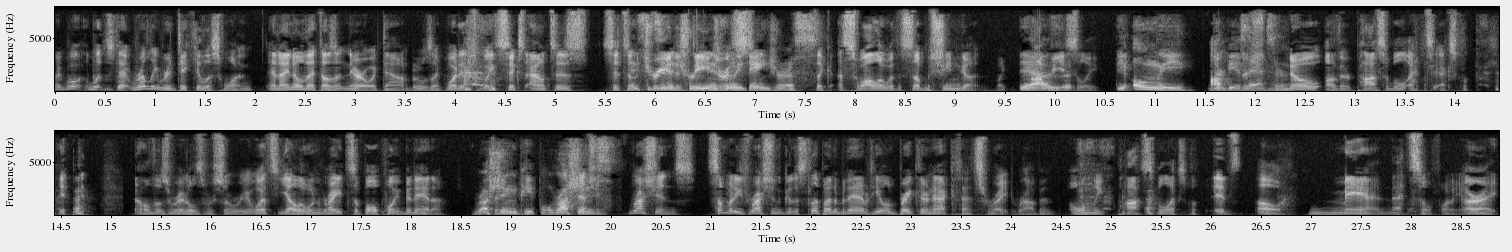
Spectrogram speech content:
Like what what's that really ridiculous one? And I know that doesn't narrow it down, but it was like what is wait six ounces sits in a tree in and a tree is dangerous. really dangerous. It's like a swallow with a submachine gun. Like Yeah, obviously. the only There- obvious there's answer. No other possible ex- explanation. oh, those riddles were so real. What's yellow and right's a ballpoint banana? Rushing people. Russians. Russians. Somebody's Russian's gonna slip on a banana peel and break their neck. That's right, Robin. Only possible expl- It's oh man, that's so funny. All right,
